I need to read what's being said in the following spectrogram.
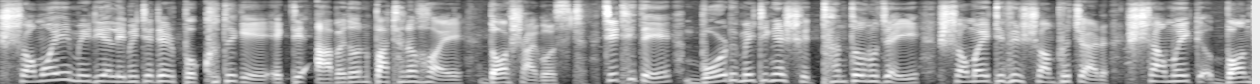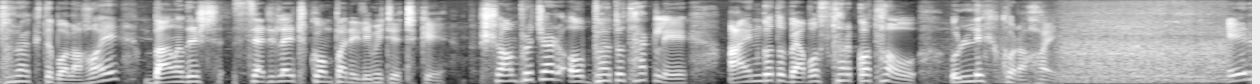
সময়ে মিডিয়া লিমিটেডের পক্ষ থেকে একটি আবেদন পাঠানো হয় দশ আগস্ট। চিঠিতে বোর্ড মিটিংয়ের সিদ্ধান্ত অনুযায়ী সময় টিভির সম্প্রচার সাময়িক বন্ধ রাখতে বলা হয় বাংলাদেশ স্যাটেলাইট কোম্পানি লিমিটেডকে। সম্প্রচার অব্যাহত থাকলে আইনগত ব্যবস্থার কথাও উল্লেখ করা হয়। এর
